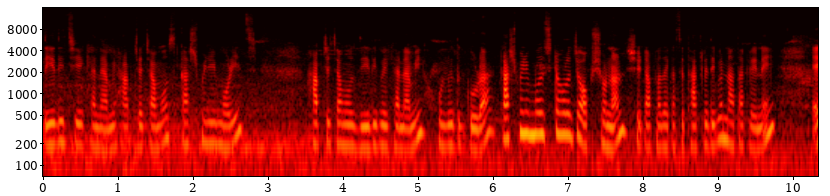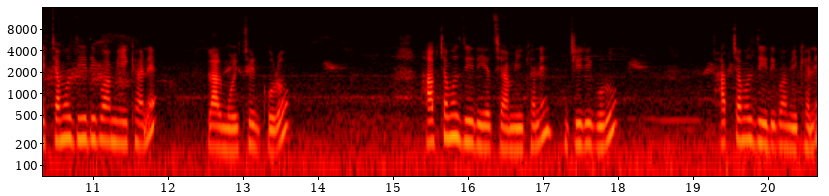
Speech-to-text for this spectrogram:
দিয়ে দিচ্ছি এখানে আমি হাফ চা চামচ কাশ্মীরি মরিচ, হাফ চা চামচ দিয়ে দিব এখানে আমি হলুদ গুঁড়া। কাশ্মীরি মরিচটা হলো যে অপশনাল সেটা আপনাদের কাছে থাকলে দিবেন, না থাকলে নেই। এক চামচ দিয়ে দিব আমি এখানে লাল মরিচের গুঁড়ো। হাফ চামচ দিয়ে দিয়েছি আমি এখানে জিরি গুঁড়ো। হাফ চামচ দিয়ে দিব আমি এখানে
